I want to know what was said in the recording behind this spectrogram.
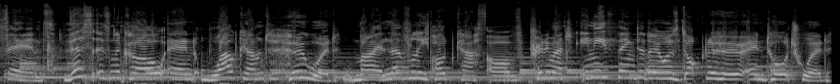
fans. This is Nicole, and welcome to Whowood, my lovely podcast of pretty much anything to do with Doctor Who and Torchwood.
